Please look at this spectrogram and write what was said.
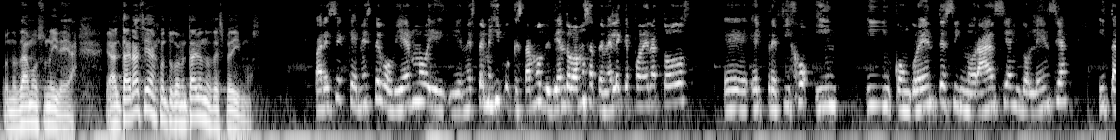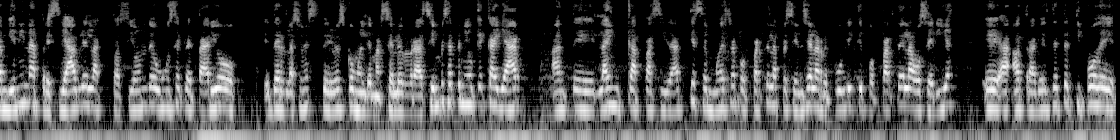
pues nos damos una idea. Altagracia, con tu comentario nos despedimos. Parece que en este gobierno y, en este México que estamos viviendo vamos a tenerle que poner a todos eh, el prefijo in, incongruentes, ignorancia, indolencia y también inapreciable la actuación de un secretario de Relaciones Exteriores como el de Marcelo Ebrard. Siempre se ha tenido que callar ante la incapacidad que se muestra por parte de la Presidencia de la República y por parte de la vocería eh, a, través de este tipo de,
